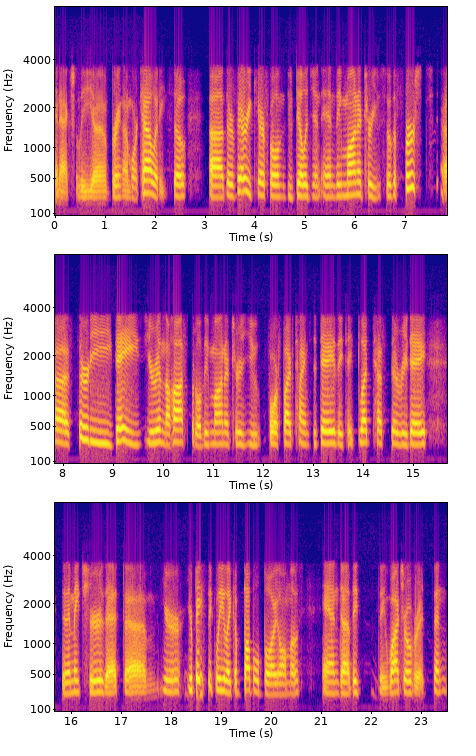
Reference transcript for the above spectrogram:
and actually uh, bring on mortality. So uh, they're very careful and due diligent, and they monitor you. So the first uh, 30 days you're in the hospital, they monitor you four or five times a day. They take blood tests every day. They make sure that um, you're you're basically like a bubble boy almost, and uh, they they watch over it. Then,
